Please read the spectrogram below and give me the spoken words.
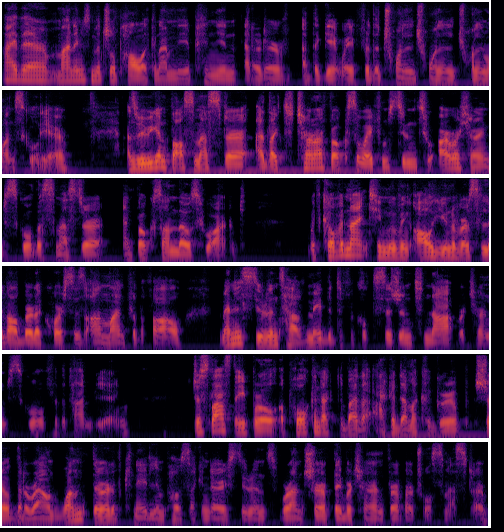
Hi there, my name is Mitchell Pollock, and I'm the opinion editor at the Gateway for the 2020 21 school year. As we begin fall semester, I'd like to turn our focus away from students who are returning to school this semester and focus on those who aren't. With COVID 19 moving all University of Alberta courses online for the fall, many students have made the difficult decision to not return to school for the time being. Just last April, a poll conducted by the Academica Group showed that around one third of Canadian post secondary students were unsure if they'd return for a virtual semester.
